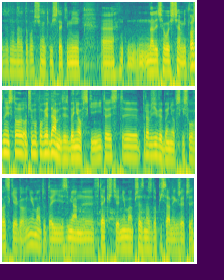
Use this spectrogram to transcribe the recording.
żadną narodowością, jakimiś takimi naleciałościami. Ważne jest to, o czym opowiadamy, to jest Beniowski i to jest prawdziwy Beniowski Słowackiego. Nie ma tutaj zmian w tekście, nie ma przez nas dopisanych rzeczy.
